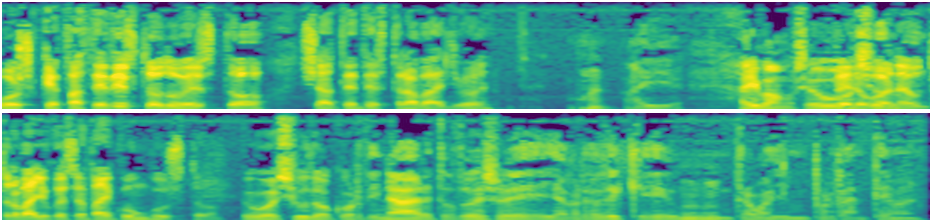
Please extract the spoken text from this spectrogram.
Os que facedes todo isto xa tedes traballo, eh? Bueno, aí, aí vamos eu Pero axudo, bueno, é un traballo que se fai con gusto Eu axudo a coordinar e todo eso E a verdade é que é un uh -huh. traballo importante eh, man.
